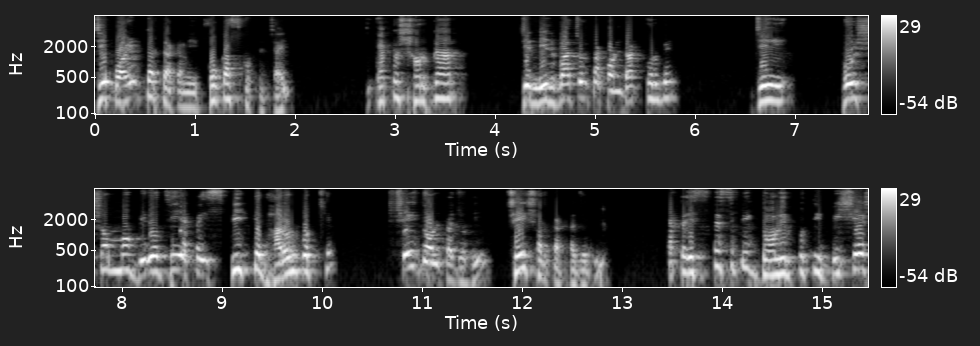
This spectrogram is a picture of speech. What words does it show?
যে পয়েন্টটাকে আমি ফোকাস করতে চাই একটা সরকার যে নির্বাচনটা কন্ডাক্ট করবে, যে বৈষম্য বিরোধী একটা স্পিডকে ধারণ করছে, সেই দলটা যদি, সেই সরকারটা যদি একটা স্পেসিফিক দলের প্রতি বিশেষ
